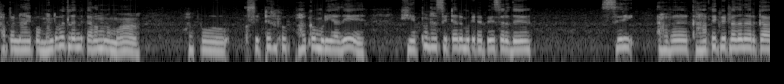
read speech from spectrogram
அப்போ நான் இப்போ மண்டபத்துலேருந்து கிளம்பணுமா? அப்போது சிட்டருக்கு பார்க்க முடியாது. எப்போ நான் சிட்டரும்பு கிட்ட பேசுறது? சரி அவ கார்த்திக் வீட்டில் தானே இருக்கா?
